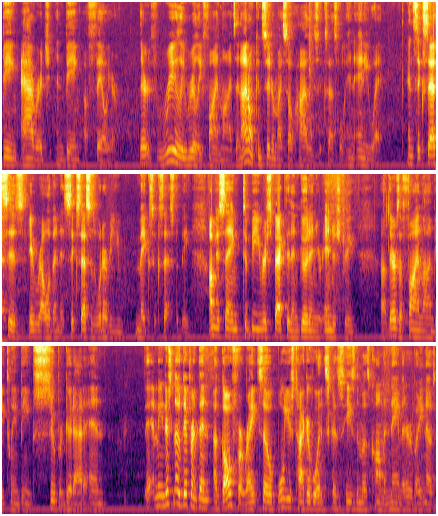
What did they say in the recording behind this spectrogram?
being average, and being a failure. There's really, really fine lines, and I don't consider myself highly successful in any way. And success is irrelevant. Success is whatever you make success to be. I'm just saying to be respected and good in your industry. Uh, there's a fine line between being super good at it and I mean, there's no different than a golfer, right? So we'll use Tiger Woods because he's the most common name that everybody knows.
